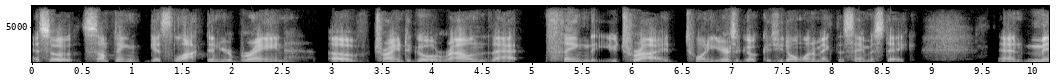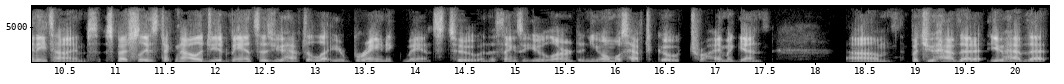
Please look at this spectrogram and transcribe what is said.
And so something gets locked in your brain of trying to go around that thing that you tried 20 years ago because you don't want to make the same mistake. And many times, especially as technology advances, you have to let your brain advance too, and the things that you learned, and you almost have to go try them again. Um, but you have that you have that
